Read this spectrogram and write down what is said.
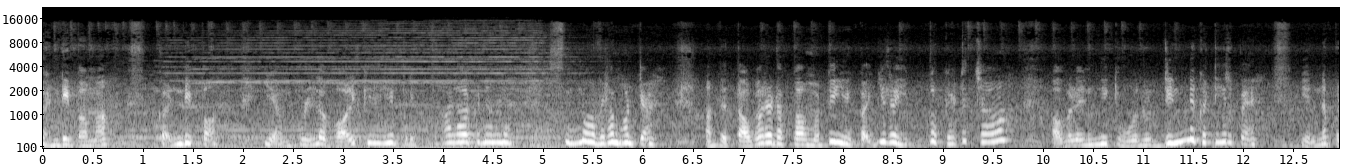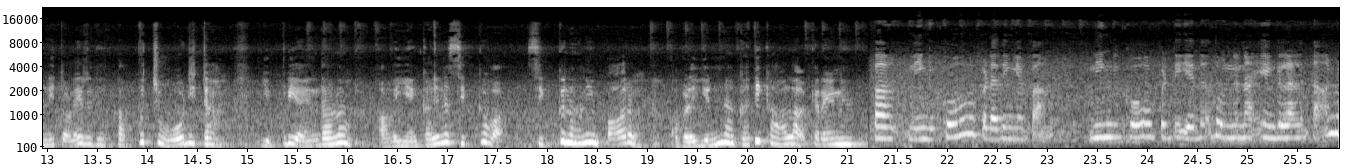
கண்டிப்பாம்மா. கண்டிப்பா. என் புள்ள வாழ்க்கையை இப்படி பாழாக்குனாங்க சும்மா விட மாட்டேன். அந்த தவறடப்பா மட்டும் என் கையில இப்போ கிடைச்சா அவளை இன்னைக்கு ஒரு டின்னு கட்டியிருப்பேன். என்ன பண்ணி தொலைறது? தப்பிச்சு ஓடிட்டா. இப்படியா இருந்தாலும் அவ என் கையில சிக்குவா. சிக்குனோனையும் பாரு அவளை என்ன கதிக்கு ஆளாக்குறேன்னு. நீங்கள் கோவப்படாதீங்கப்பா. நீங்கள் கோவப்பட்டு ஏதாவது ஒன்றுனா எங்களால் தாங்க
